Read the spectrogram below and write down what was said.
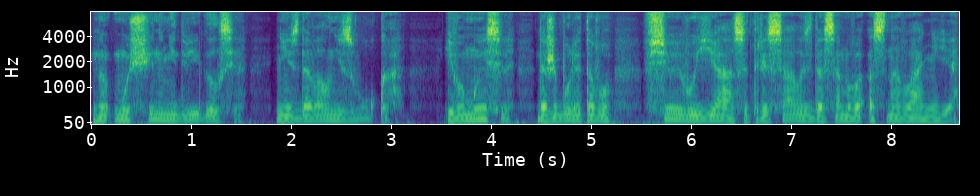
Но мужчина не двигался, не издавал ни звука — его мысль, даже более того, все его «я» сотрясалось до самого основания.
